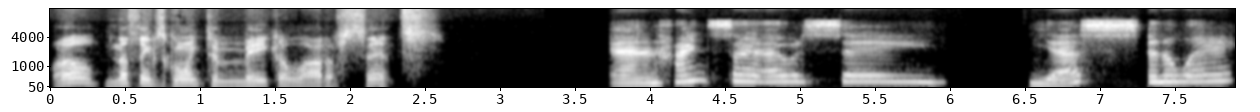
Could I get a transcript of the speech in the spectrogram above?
well, nothing's going to make a lot of sense. And in hindsight, I would say yes, in a way,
